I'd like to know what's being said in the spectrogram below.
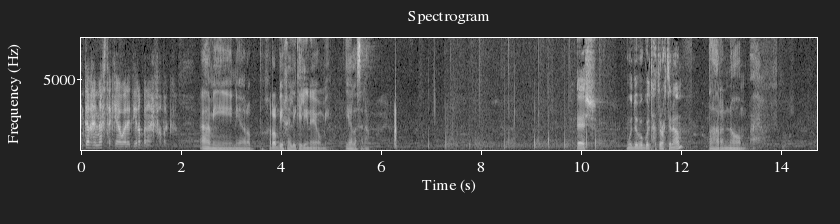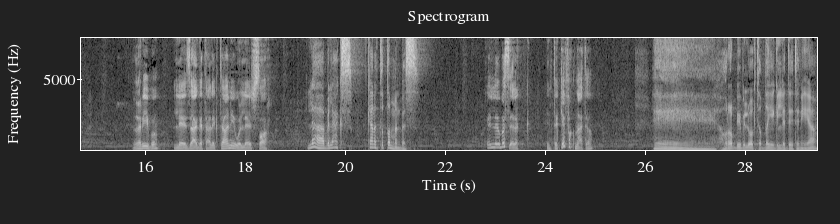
انتبه لنفسك يا ولدي ربنا يحفظك. آمين يا رب. ربي يخليك لينا يا أمي. يلا سلام. إيش؟ مو دوبك قلت حتروح تنام؟ طار النوم. غريبة. ليه زعقت عليك تاني ولا إيش صار؟ لا بالعكس كانت تطمن بس. إلا بسألك أنت كيف اقنعتها إيه وربي بالوقت الضيق اللي اديتني إياه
